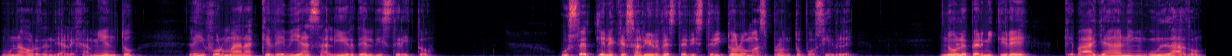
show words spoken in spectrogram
una orden de alejamiento, le informara que debía salir del distrito. Usted tiene que salir de este distrito lo más pronto posible. No le permitiré que vaya a ningún lado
